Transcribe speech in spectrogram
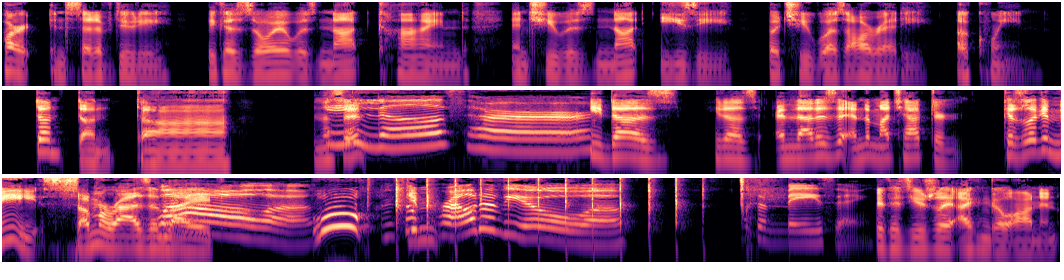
heart instead of duty, because Zoya was not kind and she was not easy, but she was already a queen. Dun dun dun. And that's he it. loves her. He does. He does. And that is the end of my chapter. Because look at me summarizing like, wow. woo! I'm so give proud of you. It's amazing. because usually I can go on and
